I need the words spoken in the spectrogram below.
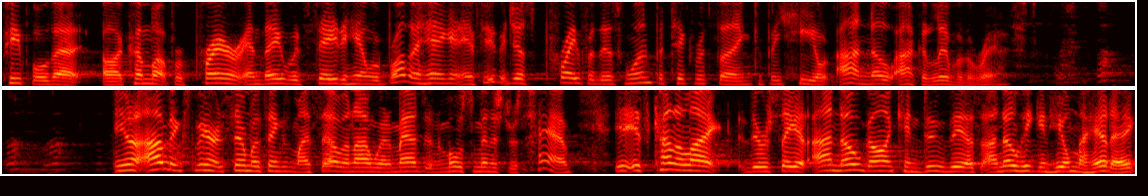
people that uh, come up for prayer and they would say to him, Well, Brother Hagin, if you could just pray for this one particular thing to be healed, I know I could live with the rest. You know, I've experienced similar things myself, and I would imagine most ministers have. It's kind of like they're saying, I know God can do this. I know He can heal my headache.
